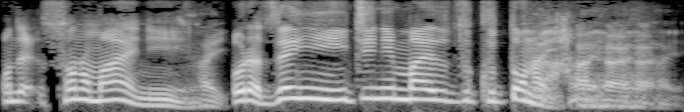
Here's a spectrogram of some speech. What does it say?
ほんで、その前にはい、俺は全員一人前ずつ食っとんだ。はいはいはい。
